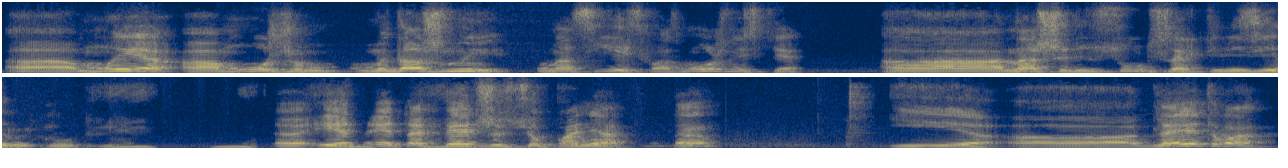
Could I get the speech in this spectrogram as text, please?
А, мы а, можем, мы должны, у нас есть возможности а, наши ресурсы активизировать внутренне. Э, и это, это опять же все понятно, да? И для этого,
